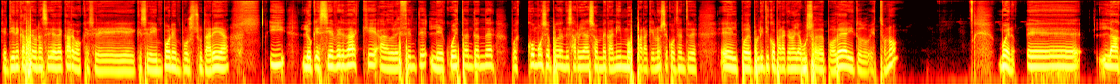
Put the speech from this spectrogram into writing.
que tiene que hacer una serie de cargos que se le, que se le imponen por su tarea y lo que sí es verdad es que al adolescente le cuesta entender pues cómo se pueden desarrollar esos mecanismos para que no se concentre el poder político, para que no haya abuso de poder y todo esto, ¿no? Bueno, eh, las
